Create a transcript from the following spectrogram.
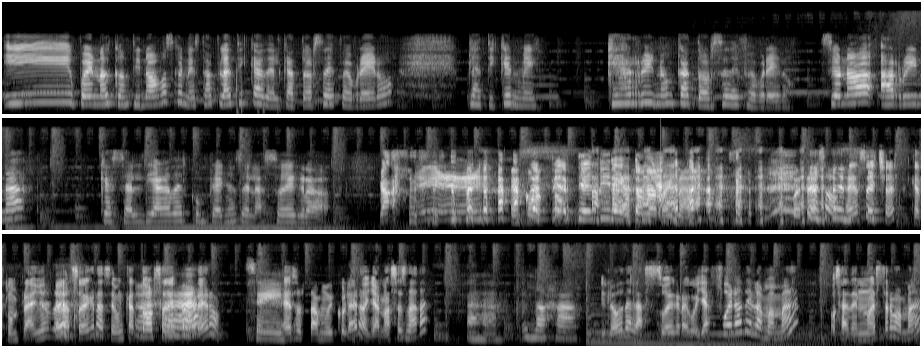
y bueno, continuamos con esta plática del 14 de febrero. Platíquenme, ¿qué arruina un 14 de febrero? Si o no arruina que sea el día del cumpleaños de la suegra. Corto. en directo. Arruina. Pues eso, eso, Echel, que el cumpleaños de la suegra sea un 14 de Ajá. febrero. Sí. Eso está muy culero, ya no haces nada. Ajá. Ajá. Y luego de la suegra, güey, ya fuera de la mamá, o sea, de nuestra mamá,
